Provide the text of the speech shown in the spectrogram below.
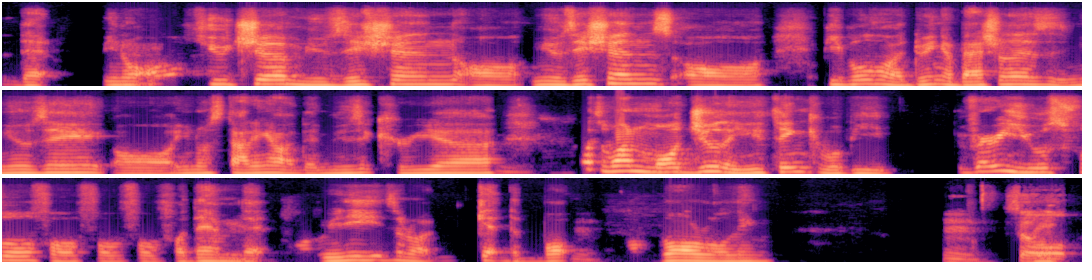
that you know all future musician or musicians or people who are doing a bachelor's in music or you know starting out their music career mm. what's one module that you think will be very useful for for for, for them mm. that really sort of get the ball, mm. ball rolling. Mm. So,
